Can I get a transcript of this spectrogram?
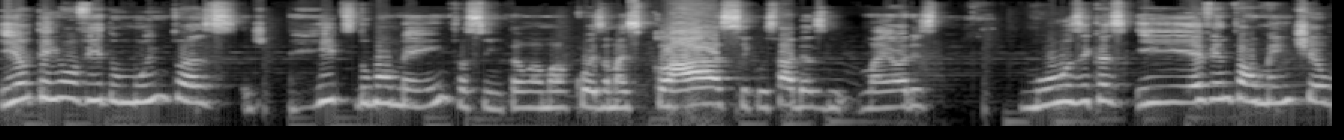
E eu tenho ouvido muito as hits do momento, assim, então é uma coisa mais clássico, sabe? As maiores músicas e eventualmente eu,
